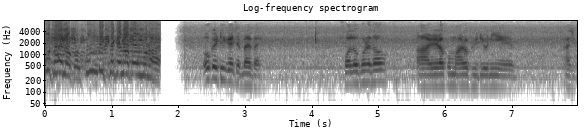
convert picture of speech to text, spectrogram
কোথায় নকল? কোন দিক থেকে নকল মনে হয়? ওকে ঠিক আছে বাই বাই ফলো করে দাও আর এরকম আরও ভিডিও নিয়ে আসব।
